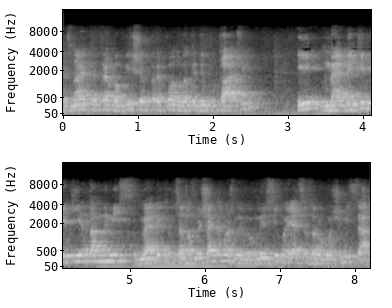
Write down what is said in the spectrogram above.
Ви знаєте, треба більше переконувати депутатів і медиків, які є там на місці. Медиків це надзвичайно важливо. Вони всі бояться за робочі місця.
